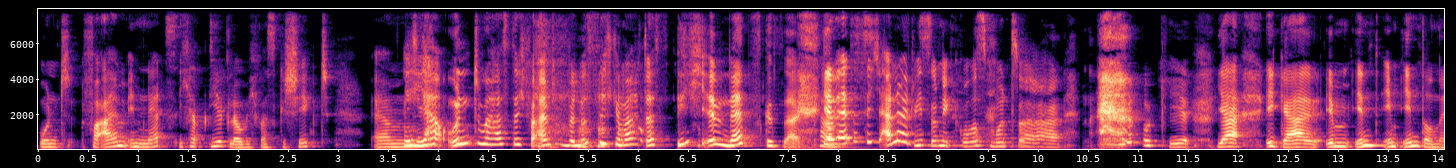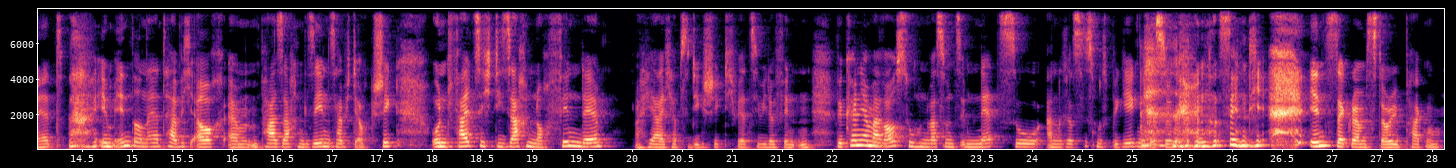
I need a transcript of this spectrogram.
Und vor allem im Netz, ich habe dir, glaube ich, was geschickt. Ähm, ja, und du hast dich vor allem darüber lustig gemacht, dass ich im Netz gesagt habe. Ja, wenn es sich anhört wie so eine Großmutter. Okay, ja, egal. Im, in, im Internet. Im Internet habe ich auch ähm, ein paar Sachen gesehen, das habe ich dir auch geschickt. Und falls ich die Sachen noch finde, Ach ja, ich habe sie dir geschickt, ich werde sie wieder finden. Wir können ja mal raussuchen, was uns im Netz so an Rassismus begegnet ist und können das in die Instagram-Story packen.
